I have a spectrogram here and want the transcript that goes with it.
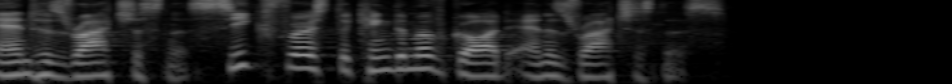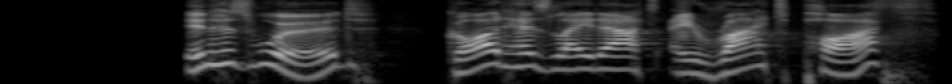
and his righteousness. Seek first the kingdom of God and his righteousness. In his word, God has laid out a right path,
